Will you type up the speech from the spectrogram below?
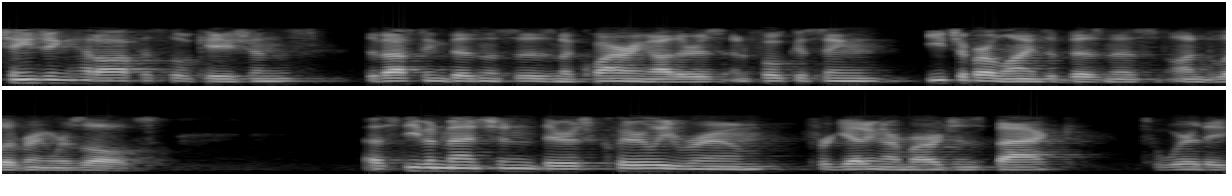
changing head office locations, divesting businesses and acquiring others, and focusing each of our lines of business on delivering results. As Stephen mentioned, there is clearly room for getting our margins back to where they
